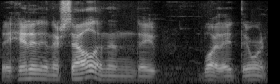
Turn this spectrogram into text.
They hid it in their cell, and then they, boy, they they weren't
